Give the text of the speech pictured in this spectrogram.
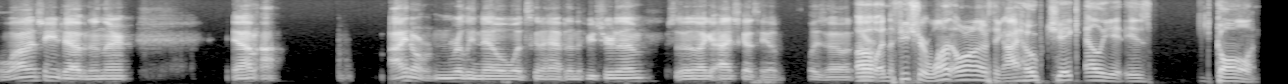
A lot of change happening there. Yeah, I, I, I don't really know what's gonna happen in the future to them. So like, I just gotta see how it plays out. Oh, in the future, one, one other thing. I hope Jake Elliott is gone.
